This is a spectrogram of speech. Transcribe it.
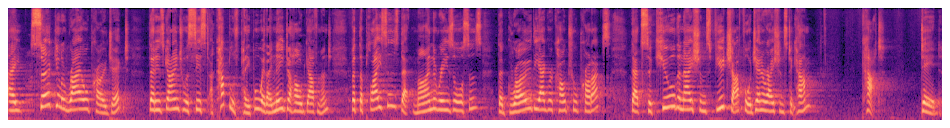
a circular rail project that is going to assist a couple of people where they need to hold government, but the places that mine the resources, that grow the agricultural products, that secure the nation's future for generations to come, cut dead,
